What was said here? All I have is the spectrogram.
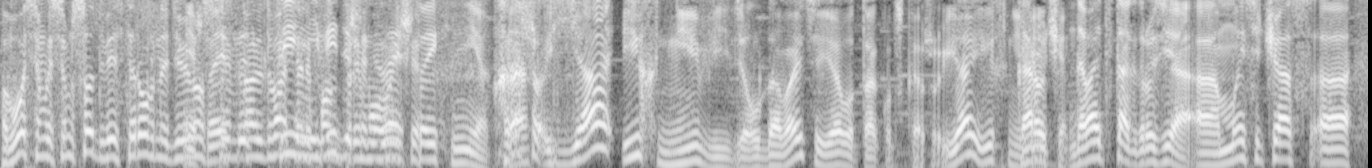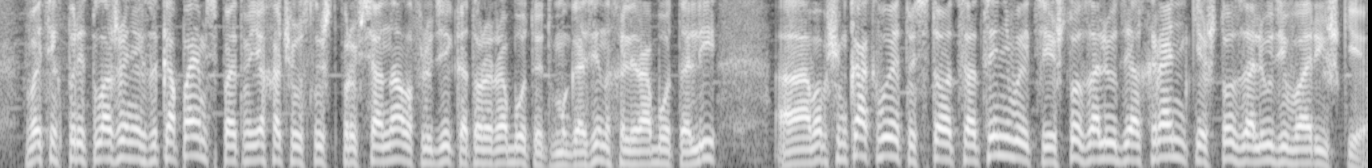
8 800 200 ровно 9702. Нет, ты не видишь, это значит, что их нет. Хорошо, да? я их не видел. Давайте я вот так вот скажу. Я их не Короче, видел. давайте так, друзья. А, мы сейчас а, в этих предположениях закопаемся, поэтому я хочу услышать профессионалов, людей, которые работают в магазинах или работали. В общем, как вы эту ситуацию оцениваете? И что за люди-охранники, что за люди-воришки?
